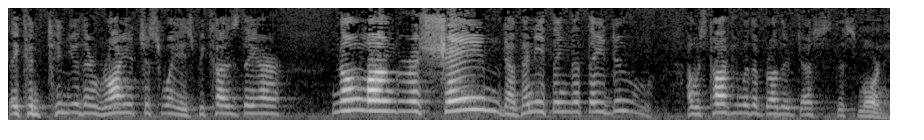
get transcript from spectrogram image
they continue their riotous ways because they are no longer ashamed of anything that they do. I was talking with a brother just this morning.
